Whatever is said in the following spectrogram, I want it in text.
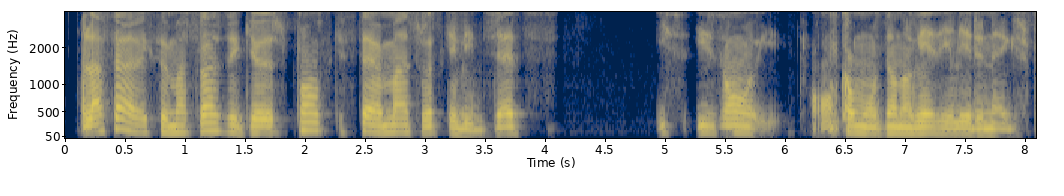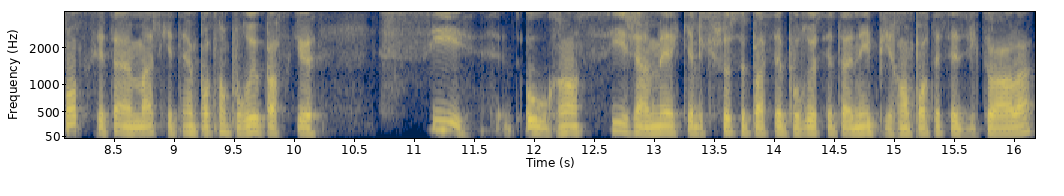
L'affaire avec ce match-là, c'est que je pense que c'était un match où est-ce que les Jets, ils, ils ont, on- comme on dit en anglais, they laid an egg. Je pense que c'était un match qui était important pour eux parce que si, au grand, si jamais quelque chose se passait pour eux cette année puis ils remportaient cette victoire-là,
